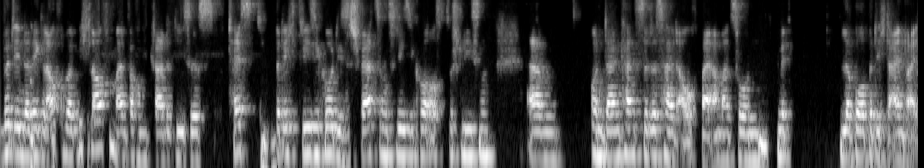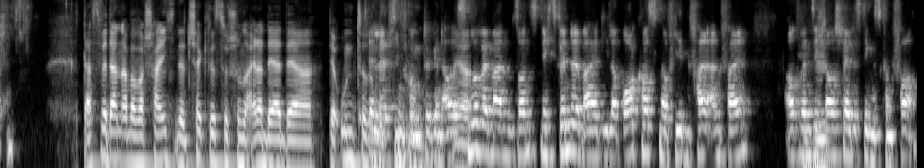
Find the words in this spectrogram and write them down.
wird in der Regel auch über mich laufen, einfach um gerade dieses Testberichtrisiko, dieses Schwärzungsrisiko auszuschließen. Ähm, und dann kannst du das halt auch bei Amazon mit Laborbericht einreichen. Das wäre dann aber wahrscheinlich in der Checkliste schon einer der, der, der unteren. Der letzten. Punkte, genau. Das ja. ist nur, wenn man sonst nichts findet, weil die Laborkosten auf jeden Fall anfallen, auch wenn mhm. sich herausstellt, das Ding ist konform.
